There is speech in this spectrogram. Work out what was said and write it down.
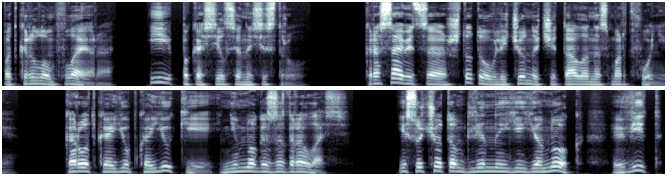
под крылом флайера и покосился на сестру. Красавица что-то увлеченно читала на смартфоне. Короткая юбка Юки немного задралась, и с учетом длины ее ног вид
